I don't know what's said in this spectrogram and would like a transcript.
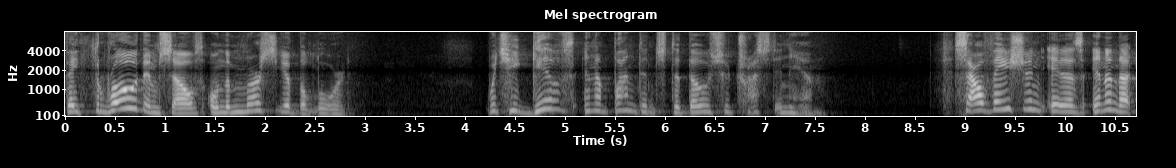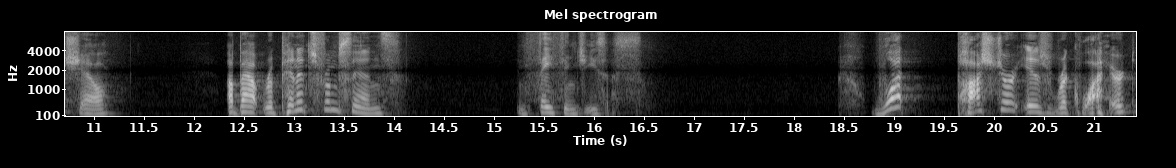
they throw themselves on the mercy of the Lord, which He gives in abundance to those who trust in Him. Salvation is, in a nutshell, about repentance from sins and faith in Jesus. What posture is required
